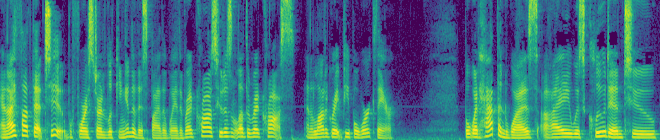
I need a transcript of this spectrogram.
And I thought that too before I started looking into this, by the way. The Red Cross, who doesn't love the Red Cross? And a lot of great people work there. But what happened was I was clued into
